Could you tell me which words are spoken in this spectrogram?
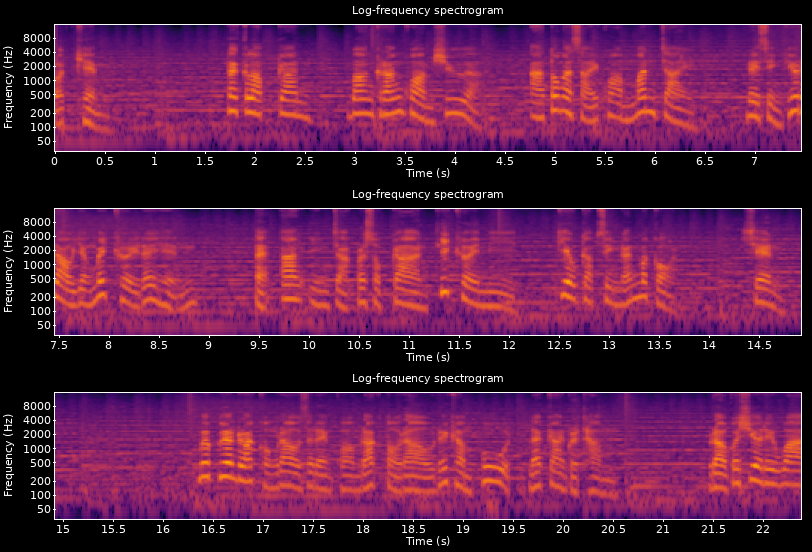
รสเค็ม แต่กลับกันบางครั้งความเชื่อ อาจต้องอาศัยความมั่นใจ ในสิ่งที่เรายังไม่เคยได้เห็น แต่อ้างอิงจากประสบการณ์ที่เคยมีเกี่ยวกับสิ่งนั้นมาก่อน เช่น เมื่อเพื่อนรักของเราแสดงความรักต่อเราด้วยคำพูดและการกระทำเราก็เชื่อได้ว่า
